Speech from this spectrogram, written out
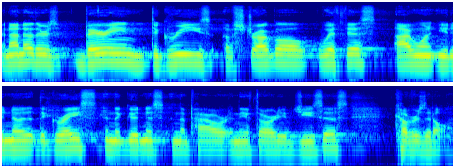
And I know there's varying degrees of struggle with this. I want you to know that the grace and the goodness and the power and the authority of Jesus covers it all.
